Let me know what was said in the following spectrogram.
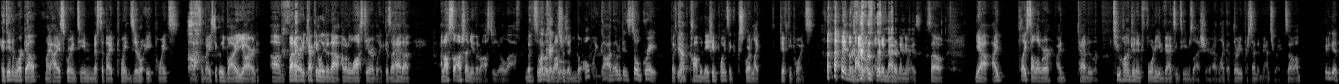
it didn't work out. My highest scoring team missed it by 0.08 points, oh. so basically by a yard. Um, but I already calculated out. I would have lost terribly because I had a. And also, I'll send you the roster. You'll laugh. But it's one okay, of those rosters cool. that you go, "Oh my god, that would have been so great." But yeah. combination points, they scored like 50 points in the finals. it would have mattered anyways. So, yeah, I placed all over. I had 240 advancing teams last year at like a 30% advance rate. So I'm pretty good.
